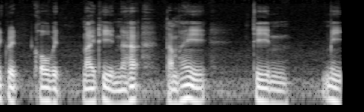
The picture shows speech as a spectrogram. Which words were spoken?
วิกฤตโควิด -19 นะฮะทำให้จีนมี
